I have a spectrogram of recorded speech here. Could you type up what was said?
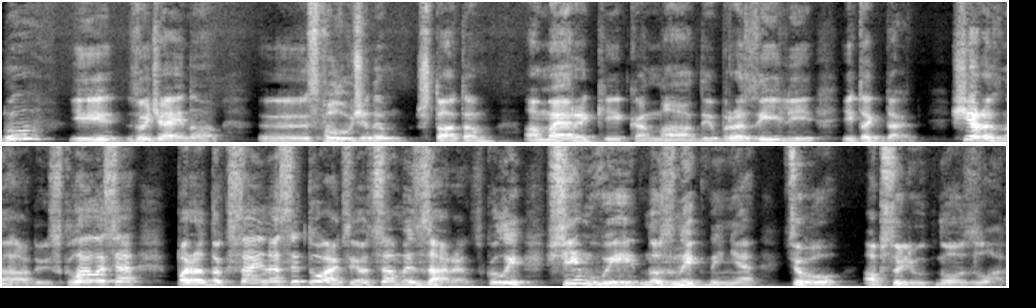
Ну і, звичайно, е, Сполученим Штатам Америки, Канади, Бразилії і так далі. Ще раз нагадую, склалася парадоксальна ситуація, от саме зараз, коли всім вигідно зникнення цього абсолютного зла.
